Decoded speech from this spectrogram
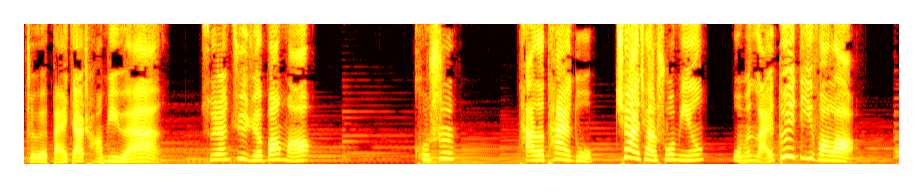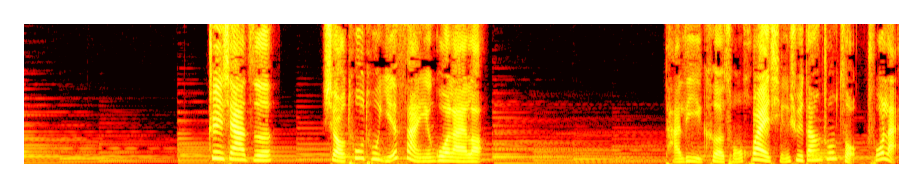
这位白家长臂猿。”虽然拒绝帮忙，可是他的态度恰恰说明我们来对地方了。这下子，小兔兔也反应过来了，他立刻从坏情绪当中走出来，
